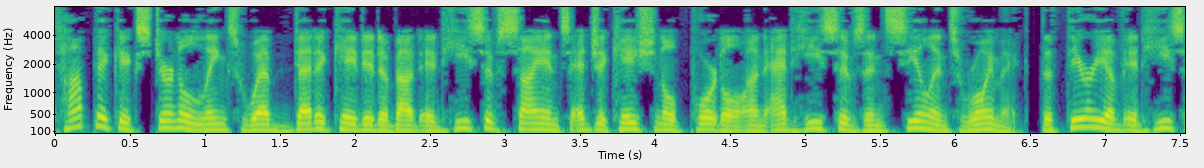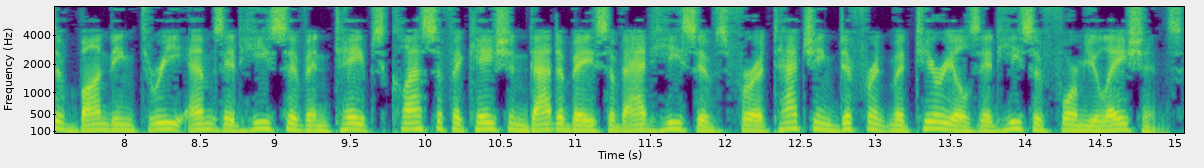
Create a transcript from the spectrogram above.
Topic external links Web dedicated about adhesive science Educational portal on adhesives and sealants Roymech, The Theory of Adhesive Bonding 3Ms Adhesive and Tapes Classification Database of adhesives for attaching different materials Adhesive formulations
